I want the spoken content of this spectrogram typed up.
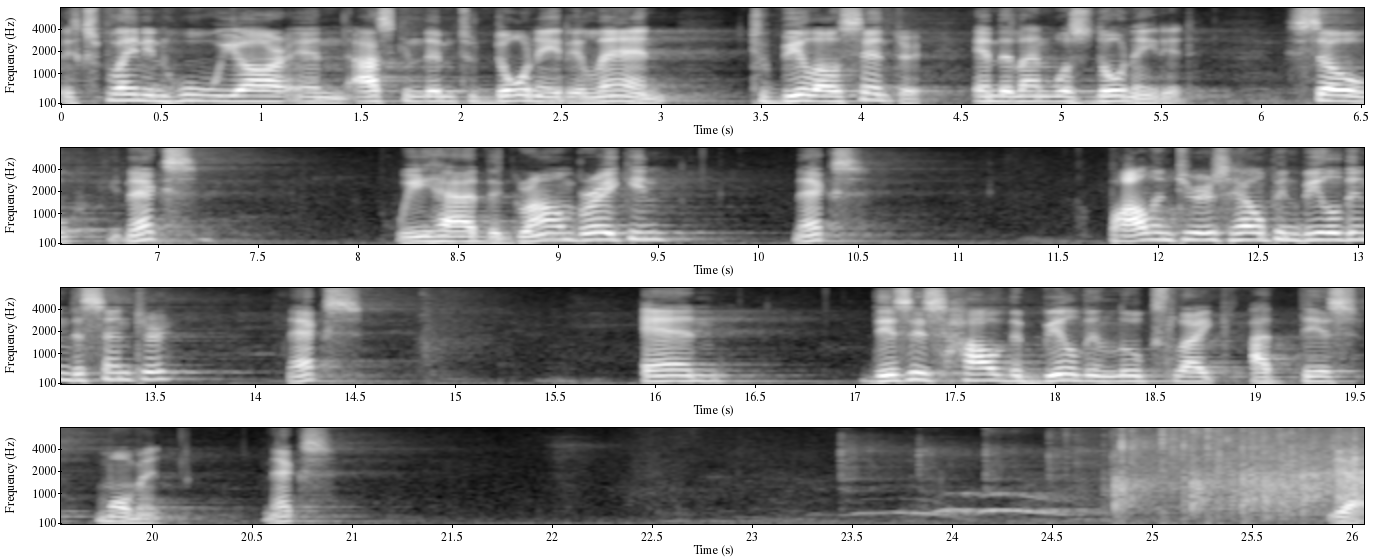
explaining who we are and asking them to donate a land to build our center. And the land was donated. So, next, we had the groundbreaking. Next, volunteers helping building the center. Next, and this is how the building looks like at this moment. Next. Yeah.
